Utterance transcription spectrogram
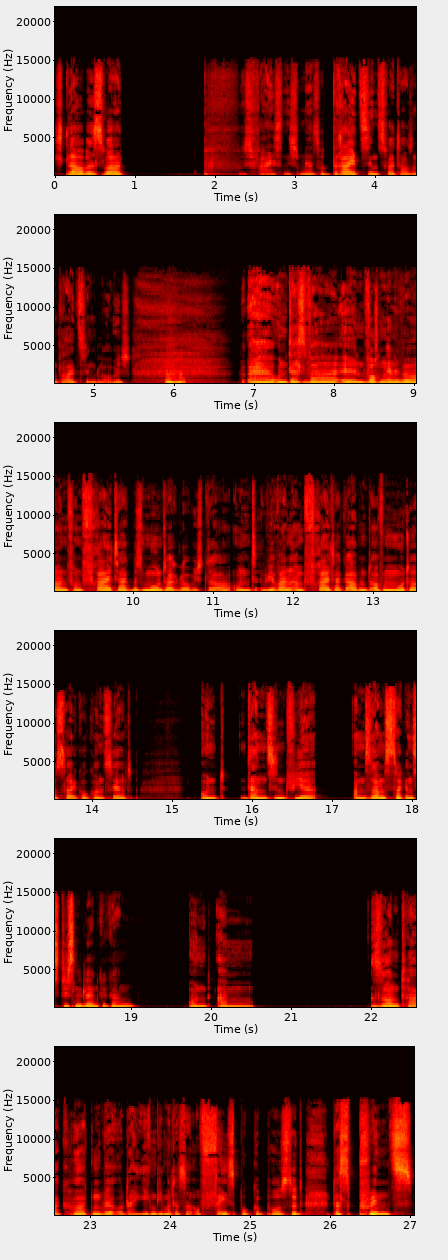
ich glaube, es war, ich weiß nicht mehr, so 13, 2013, glaube ich. Äh, Und das war ein Wochenende, wir waren von Freitag bis Montag, glaube ich, da. Und wir waren am Freitagabend auf dem Motorcycle-Konzert. Und dann sind wir am Samstag ins Disneyland gegangen. Und am Sonntag hörten wir, oder irgendjemand hat das auf Facebook gepostet, dass Prince,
